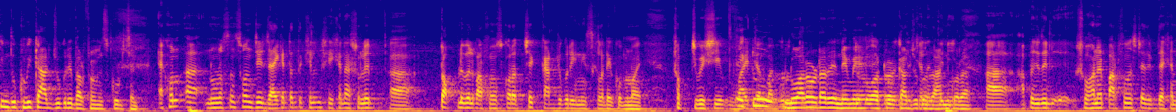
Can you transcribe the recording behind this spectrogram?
কিন্তু খুবই কার্যকরী পারফরমেন্স করছেন। এখন নুরুল হাসান সোহান যে জায়গাটাতে খেলেন সেখানে আসলে টপ লেভেল পারফরমেন্স করাচ্ছে কার্যকরী ইনিংস খেলাটা এরকম নয়। সবচেয়ে বেশি ভাইটাল বা লোয়ার অর্ডারে নেমে কার্যকর রান করা। আপনি যদি সোহানের পারফরমেন্সটা যদি দেখেন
